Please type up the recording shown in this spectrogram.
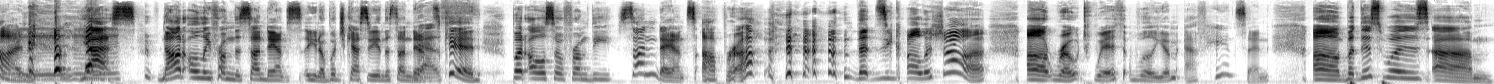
on? yes, not only from the Sundance, you know, Butch Cassidy and the Sundance Yes. Kid, but also from the Sundance Opera that Zitkala-Ša uh, wrote with William F. Hanson. Um, but this was. Um,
